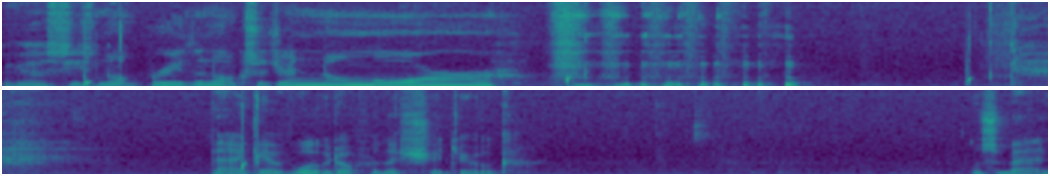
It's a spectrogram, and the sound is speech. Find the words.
I guess he's not breathing oxygen no more. Get voted off for this shit joke. What's the bad?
